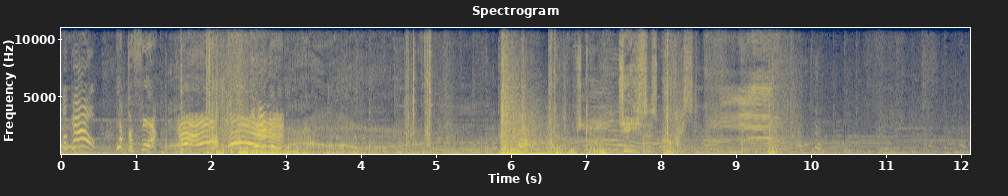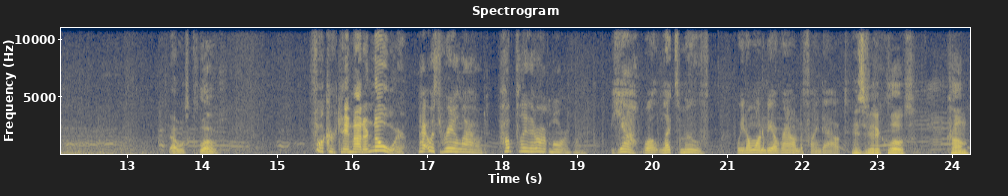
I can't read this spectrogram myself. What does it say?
look out! What the fuck? Ah! Can't lose Jesus Christ! That was close. Fucker came out of nowhere. That was real loud. Hopefully there aren't more of them. Yeah, well, let's move. We don't want to be around to find out. It's very close. Come.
